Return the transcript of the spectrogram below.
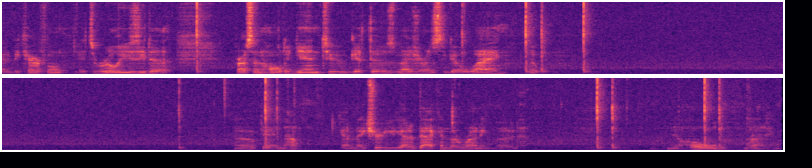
got to be careful. It's real easy to press and hold again to get those measurements to go away. Oop. Okay, now got to make sure you got it back in the running mode. You hold, running.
